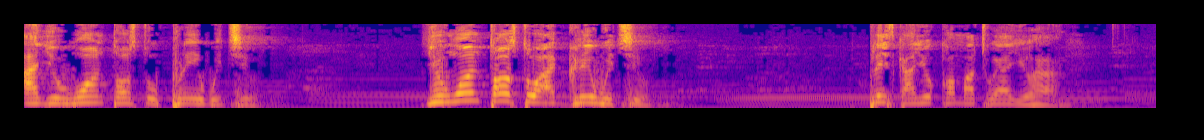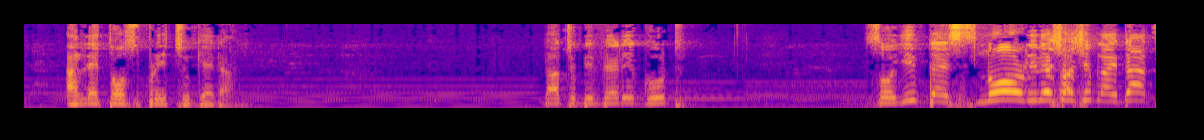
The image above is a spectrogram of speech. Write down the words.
and you want us to pray with you. You want us to agree with you. Please, can you come out where you are and let us pray together? That will be very good. So, if there's no relationship like that,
